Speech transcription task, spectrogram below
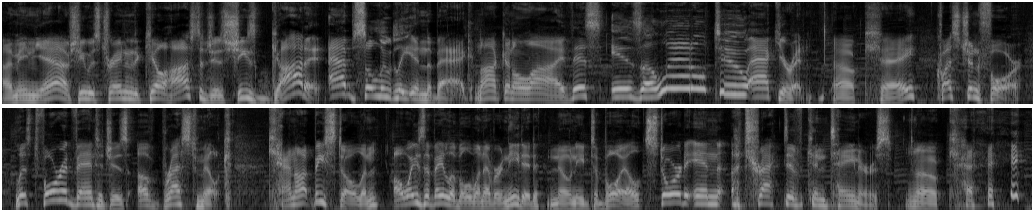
I mean, yeah, she was training to kill hostages, she's got it. Absolutely in the bag. Not gonna lie, this is a little too accurate. Okay. Question four. List four advantages of breast milk cannot be stolen, always available whenever needed, no need to boil, stored in attractive containers. Okay.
